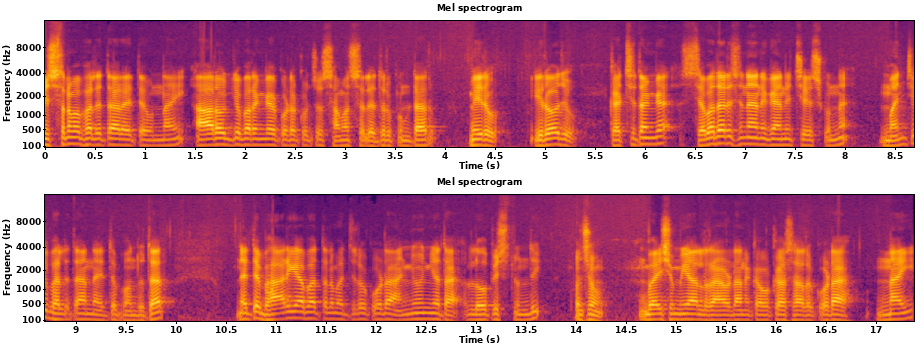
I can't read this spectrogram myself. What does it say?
మిశ్రమ ఫలితాలు అయితే ఉన్నాయి. ఆరోగ్యపరంగా కూడా కొంచెం సమస్యలు ఎదుర్కొంటారు. మీరు ఈరోజు ఖచ్చితంగా శివదర్శనాన్ని కానీ చేసుకున్న మంచి ఫలితాన్ని అయితే పొందుతారు. అయితే భార్యాభర్తల మధ్యలో కూడా అన్యోన్యత లోపిస్తుంది. కొంచెం వైషమ్యాలు రావడానికి అవకాశాలు కూడా ఉన్నాయి.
